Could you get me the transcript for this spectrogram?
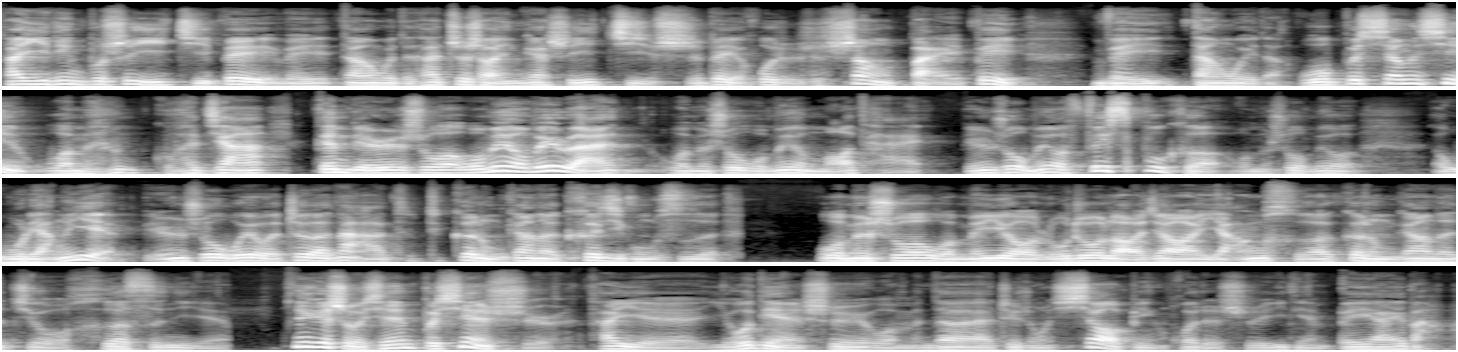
它一定不是以几倍为单位的，它至少应该是以几十倍或者是上百倍为单位的。我不相信我们国家跟别人说我们有微软，我们说我们有茅台，别人说我们有 Facebook，我们说我们有五粮液，别人说我有这那各种各样的科技公司，我们说我们有泸州老窖、洋河各种各样的酒，喝死你。那个首先不现实，它也有点是我们的这种笑柄或者是一点悲哀吧。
